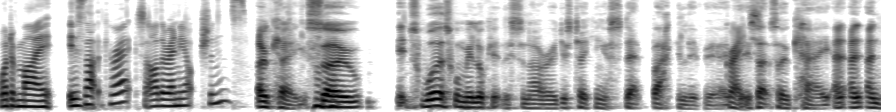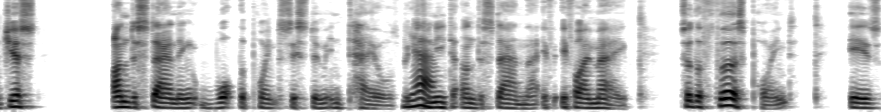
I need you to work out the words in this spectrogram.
What am I? Is that correct? Are there any options? Okay. So it's worse when we look at this scenario, just taking a step back, Olivia, if- Great. if that's okay, and, and, and just understanding what the point system entails, because Yeah. you need to understand that, if, if I may. So the first point is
